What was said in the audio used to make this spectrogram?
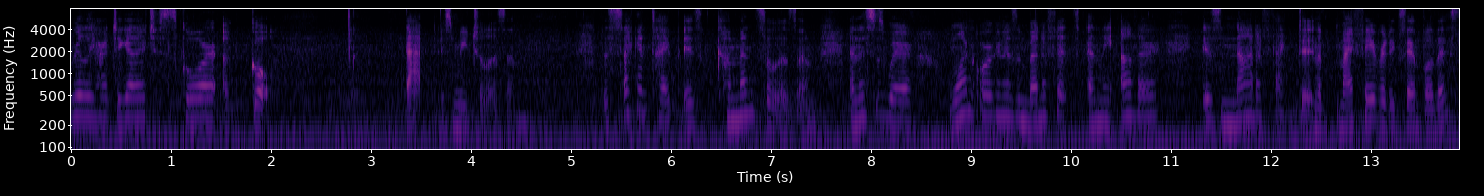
really hard together to score a goal. That is mutualism. The second type is commensalism, and this is where one organism benefits and the other is not affected. My favorite example of this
